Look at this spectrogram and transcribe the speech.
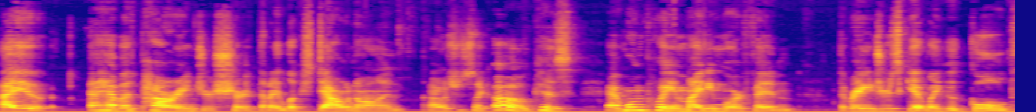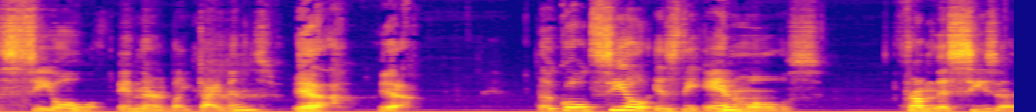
I I have a Power Ranger shirt that I looked down on. I was just like, "Oh," because at one point in Mighty Morphin, the Rangers get like a gold seal in their like diamonds. yeah, yeah. the gold seal is the animals from this season.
